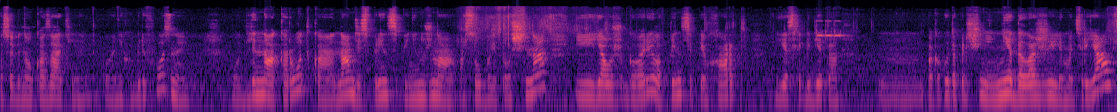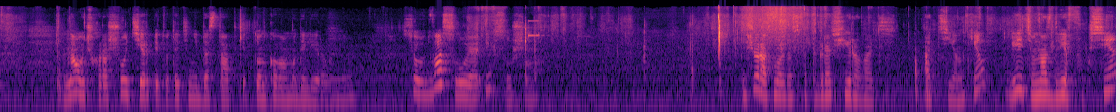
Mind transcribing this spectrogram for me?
особенно указательный, такой анихогрифозный. Вот, длина короткая, нам здесь, в принципе, не нужна особая толщина. И я уже говорила, в принципе, хард, если где-то по какой-то причине не доложили материал, она очень хорошо терпит вот эти недостатки тонкого моделирования. Все, два слоя и сушим. Еще раз можно сфотографировать оттенки. Видите, у нас две фуксии.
